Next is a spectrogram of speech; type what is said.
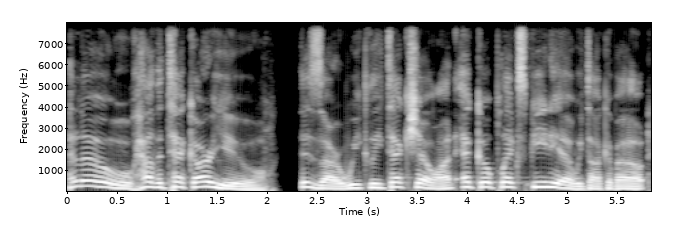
Hello, how the tech are you? This is our weekly tech show on Echoplex Media. We talk about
